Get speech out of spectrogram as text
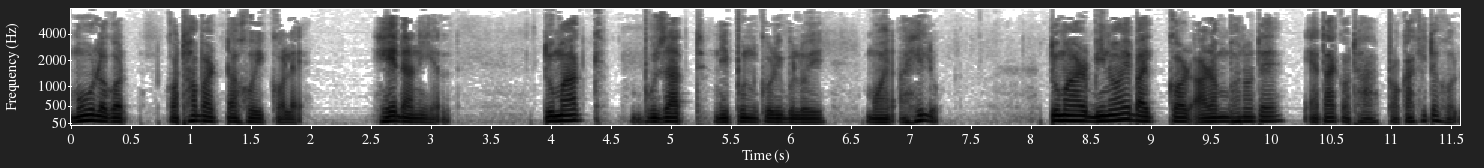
মোৰ লগত কথা বাৰ্তা হৈ কলে হে দানিয়েল তোমাক বুজাত নিপুণ কৰিবলৈ মই আহিলো। তোমাৰ বিনয় বাক্যৰ আৰম্ভণতে এটা কথা প্ৰকাশিত হ'ল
